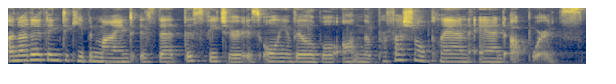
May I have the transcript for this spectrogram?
Another thing to keep in mind is that this feature is only available on the professional plan and upwards.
